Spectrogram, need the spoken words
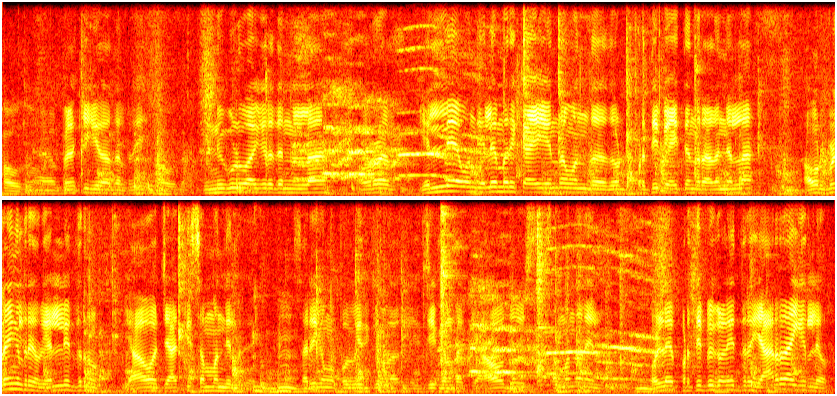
ಹೌದು. ಬೆಳಕಿಗೆ ಇರೋದಲ್ರಿ. ಹೌದು. ನಿಗೂಢವಾಗಿರೋದನ್ನೆಲ್ಲ ಅವರ ಎಲ್ಲೇ ಒಂದು ಎಲೆ ಮರಿ ಕಾಯಿಯಿಂದ ಒಂದು ದೊಡ್ಡ ಪ್ರತಿಭೆ ಐತೆ ಅಂದ್ರೆ ಅದನ್ನೆಲ್ಲ ಅವ್ರು ಬಿಡಂಗಿಲ್ಲ ರೀ ಅವ್ರು ಎಲ್ಲಿದ್ರು ಯಾವ ಜಾತಿ ಸಂಬಂಧ ಇಲ್ಲ ರೀ ಸರಿಗಮಪ ವೇದಿಕೆ ಆಗಲಿ ಜಿ ಕನ್ನಡಕ್ಕೆ ಯಾವುದು ಸಂಬಂಧನೇ ಇಲ್ಲ. ಒಳ್ಳೆ ಪ್ರತಿಭೆಗಳಿದ್ರೆ ಯಾರೇ ಆಗಿರಲಿ ಅವ್ರು.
